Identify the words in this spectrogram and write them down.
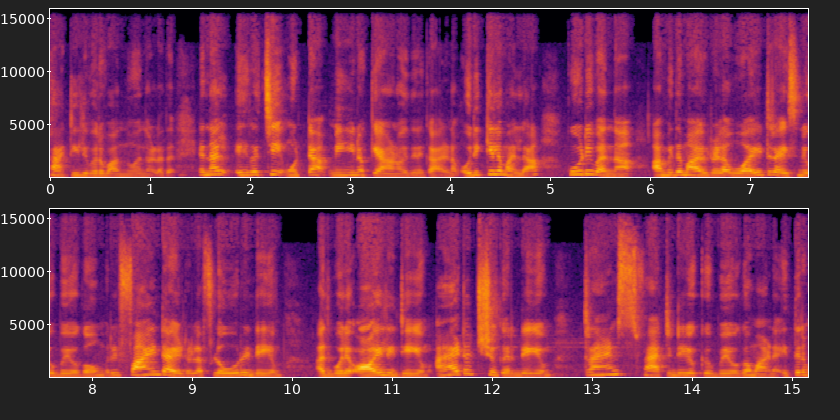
ഫാറ്റി ലിവർ വന്നു എന്നുള്ളത്. എന്നാൽ ഇറച്ചി മുട്ട മീനൊക്കെയാണോ ഇതിന് കാരണം? ഒരിക്കലുമല്ല. കൂടി വന്ന അമിതമായിട്ടുള്ള വൈറ്റ് റൈസിന്റെ ഉപയോഗവും റിഫൈൻഡ് ആയിട്ടുള്ള ഫ്ലോറിന്റെയും അതുപോലെ ഓയിലിന്റെയും ആഡഡ് ഷുഗറിന്റെയും ട്രാൻസ് ഫാറ്റിന്റെയൊക്കെ ഉപയോഗമാണ് ഇത്തരം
